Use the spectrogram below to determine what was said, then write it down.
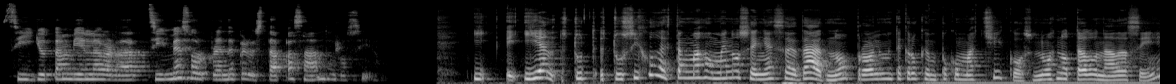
Sí, yo también, la verdad, sí me sorprende, pero está pasando, Rocío. Y Ian, tus hijos están más o menos en esa edad, ¿no? Probablemente creo que un poco más chicos. ¿No has notado nada así?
